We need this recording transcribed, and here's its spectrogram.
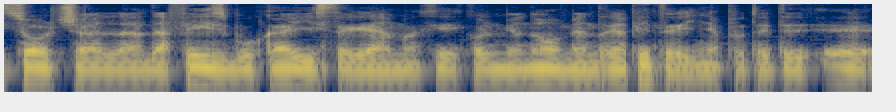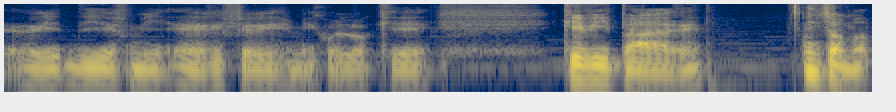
social da Facebook a Instagram che col mio nome Andrea Petrigna potete eh, dirmi e riferirmi quello che, che, vi pare. Insomma,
